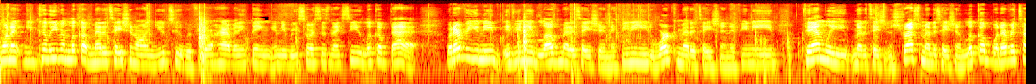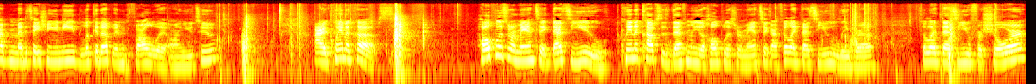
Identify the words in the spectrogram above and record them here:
want to, you can even look up meditation on YouTube. If you don't have anything, any resources next to you, look up that. Whatever you need, if you need love meditation, if you need work meditation, if you need family meditation, stress meditation, look up whatever type of meditation you need. Look it up and follow it on YouTube. All right, Queen of Cups. Hopeless romantic, that's you. Queen of Cups is definitely a hopeless romantic. I feel like that's you, Libra feel like that's you for sure.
